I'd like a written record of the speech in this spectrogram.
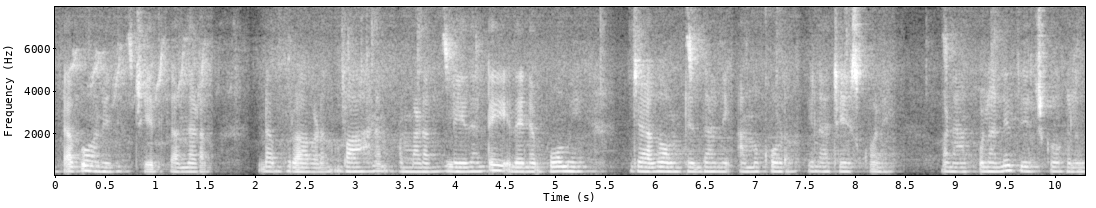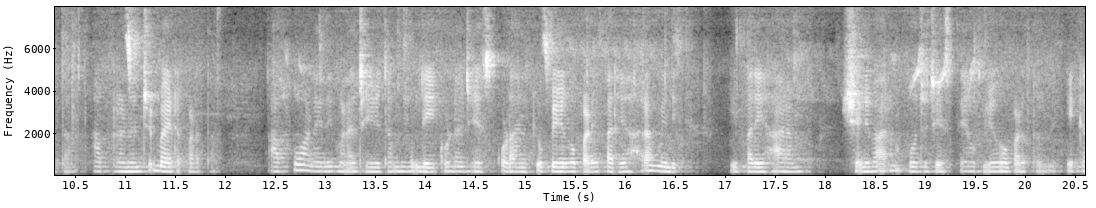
డబ్బు అనేది చేతికి అందడం డబ్బు రావడం వాహనం అమ్మడం లేదంటే ఏదైనా భూమి జాగా ఉంటే దాన్ని అమ్ముకోవడం ఇలా చేసుకొని మన అప్పులన్నీ తీర్చుకోగలుగుతాం. అప్పుల నుంచి బయటపడతాం. అప్పు అనేది మన జీవితంలో లేకుండా చేసుకోవడానికి ఉపయోగపడే పరిహారం ఇది. ఈ పరిహారం శనివారం పూజ చేస్తే ఉపయోగపడుతుంది. ఇక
